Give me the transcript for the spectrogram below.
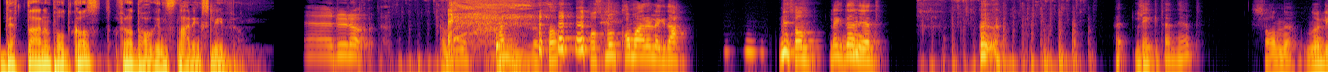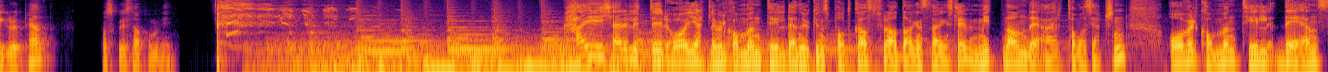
Dette er en podkast fra Dagens Næringsliv. Eh, Du, da Ja, men i helvete! Postmann, kom her og legg deg. Sånn. Legg deg ned. Legg deg ned. Sånn, ja. Nå ligger du pent. Nå skal vi snakke om vin. Hei, kjære lytter, og hjertelig velkommen til denne ukens podkast fra Dagens Næringsliv. Mitt navn det er Thomas Giertsen, og velkommen til DNs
